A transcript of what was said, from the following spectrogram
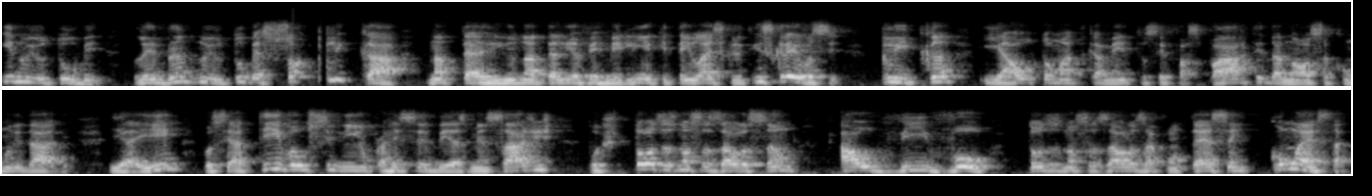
e no YouTube. Lembrando, no YouTube é só clicar na telinha, na telinha vermelhinha que tem lá escrito inscreva-se. Clica e automaticamente você faz parte da nossa comunidade. E aí você ativa o sininho para receber as mensagens pois todas as nossas aulas são ao vivo. Todas as nossas aulas acontecem como esta,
